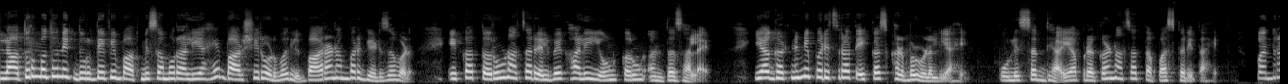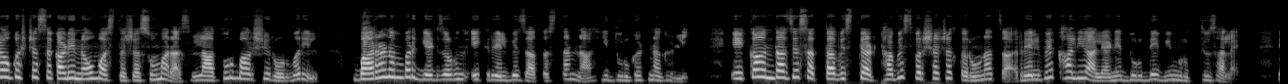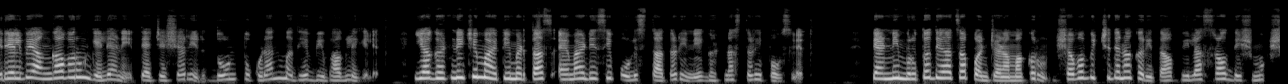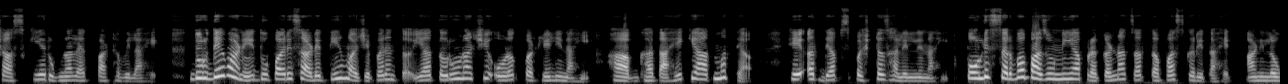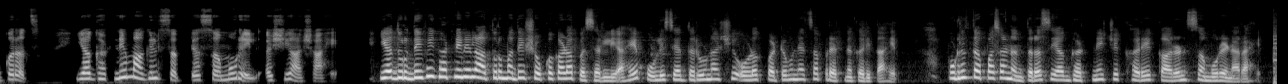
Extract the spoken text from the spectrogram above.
लातूरमधून एक दुर्दैवी बातमी समोर आली आहे. बार्शी रोडवरील बारा नंबर गेटजवळ एका तरुणाचा रेल्वेखाली येऊन करून अंत झालाय. या घटनेने परिसरात एकच खळबळ उडाली आहे. पोलीस सध्या या प्रकरणाचा तपास करीत आहेत. पंधरा ऑगस्टच्या सकाळी नऊ वाजताच्या सुमारास लातूर बार्शी रोडवरील बारा नंबर गेट जवळून एक रेल्वे जात असताना ही दुर्घटना घडली. एका अंदाजे सत्तावीस ते अठ्ठावीस वर्षाच्या तरुणाचा रेल्वे खाली आल्याने दुर्दैवी मृत्यू झालाय. रेल्वे अंगावरून गेल्याने त्याचे शरीर दोन तुकड्यांमध्ये विभागले गेलेत. या घटनेची माहिती मिळताच एमआयडीसी पोलीस तातडीने घटनास्थळी पोहोचलेत. त्यांनी मृतदेहाचा पंचनामा करून शवविच्छेदनाकरिता विलासराव देशमुख शासकीय रुग्णालयात पाठविला आहे. दुर्दैवाने दुपारी साडेतीन वाजेपर्यंत या तरुणाची ओळख पटलेली नाही. हा अपघात आहे की आत्महत्या हे अद्याप स्पष्ट झालेले नाही. पोलीस सर्व बाजूंनी या प्रकरणाचा तपास करीत आहेत आणि लवकरच या घटनेमागील सत्य समोर येईल अशी आशा आहे. या दुर्दैवी घटनेने लातूरमध्ये शोककळा पसरली आहे. पोलीस या तरुणाची ओळख पटवण्याचा प्रयत्न करीत आहेत. पुढील तपासानंतरच या घटनेचे खरे कारण समोर येणार आहे.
